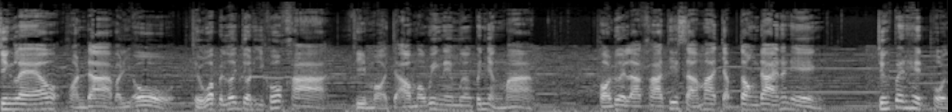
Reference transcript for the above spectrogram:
จริงแล้ว Honda Vario ถือว่าเป็นรถยนต์อีโคคาร์ที่เหมาะจะเอามาวิ่งในเมืองเป็นอย่างมาก เพราะด้วยราคาที่สามารถจับต้องได้นั่นเอง จึงเป็นเหตุผล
